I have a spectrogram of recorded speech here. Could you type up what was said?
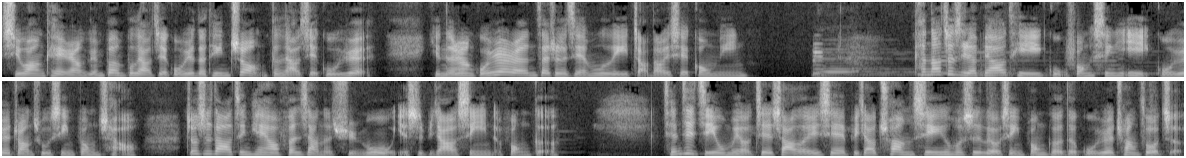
希望可以让原本不了解国乐的听众更了解国乐，也能让国乐人在这个节目里找到一些共鸣。看到这集的标题“古风新意，国乐撞出新风潮”，就知道今天要分享的曲目也是比较新颖的风格。前几集我们有介绍了一些比较创新或是流行风格的国乐创作者，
